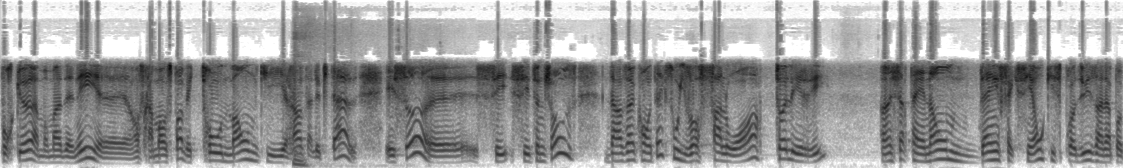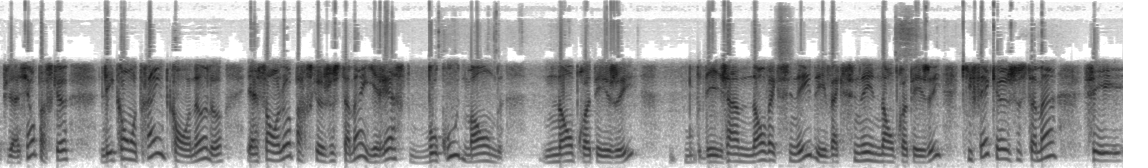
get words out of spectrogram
pour qu'à un moment donné, euh, on se ramasse pas avec trop de monde qui rentre à l'hôpital. Et ça, euh, c'est une chose dans un contexte où il va falloir tolérer un certain nombre d'infections qui se produisent dans la population parce que les contraintes qu'on a là, elles sont là parce que justement, il reste beaucoup de monde non protégé des gens non vaccinés, des vaccinés non protégés, qui fait que justement, c'est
